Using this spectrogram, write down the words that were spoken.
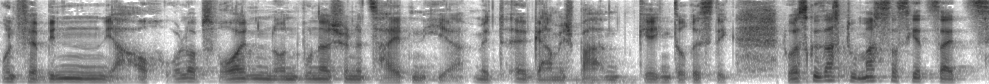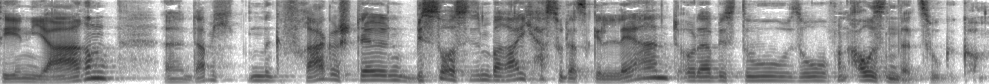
und verbinden ja auch Urlaubsfreunden und wunderschöne Zeiten hier mit äh, Garmisch-Partenkirchen-Touristik. Du hast gesagt, du machst das jetzt seit zehn Jahren. Äh, darf ich eine Frage stellen? Bist du aus diesem Bereich? Hast du das gelernt oder bist du so von außen dazu gekommen?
